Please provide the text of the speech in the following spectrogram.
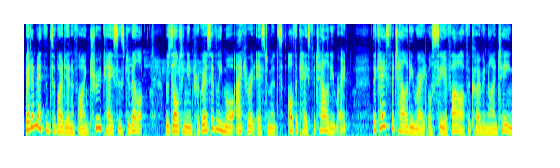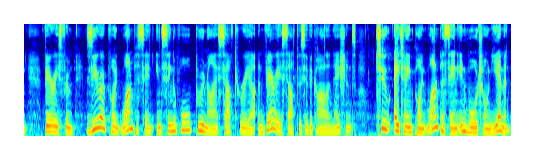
better methods of identifying true cases develop, resulting in progressively more accurate estimates of the case fatality rate. The case fatality rate, or CFR, for COVID 19 varies from 0.1% in Singapore, Brunei, South Korea, and various South Pacific Island nations to 18.1% in war torn Yemen.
